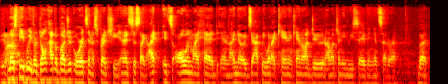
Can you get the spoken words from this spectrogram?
Yeah. Most people either don't have a budget or it's in a spreadsheet, and it's just like I. It's all in my head, and I know exactly what I can and cannot do, and how much I need to be saving, etc. But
